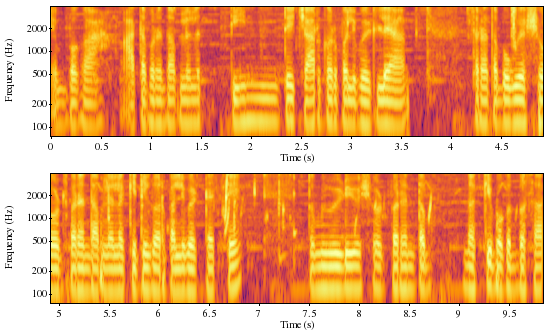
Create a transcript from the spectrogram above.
हे बघा आतापर्यंत आपल्याला तीन ते चार करपाली भेटल्या. तर आता बघूया शेवटपर्यंत आपल्याला किती करपाली भेटतात ते. तुम्ही व्हिडिओ शेवटपर्यंत नक्की बघत बसा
